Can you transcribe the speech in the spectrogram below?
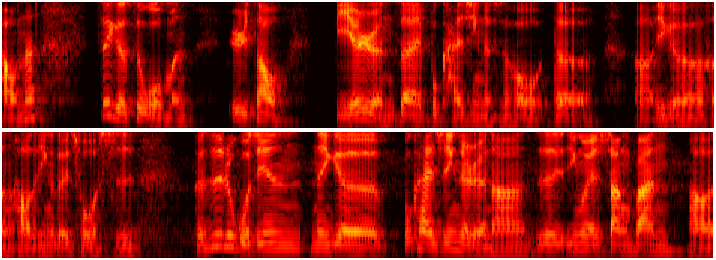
好，那这个是我们遇到别人在不开心的时候的呃一个很好的应对措施。可是如果今天那个不开心的人啊，就是因为上班啊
